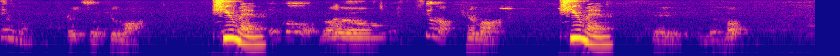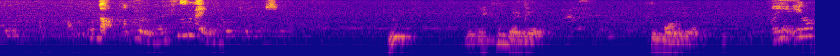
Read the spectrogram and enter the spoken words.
human. 그렇죠. human. human, 이거 뭐라고요? human. human. human, 오케이. 그래서 근데 아까 왜 휴맨이라고 들렸어요? 여기 휴맨이라고 human이라고 아니 이거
